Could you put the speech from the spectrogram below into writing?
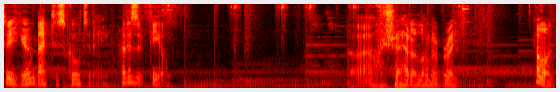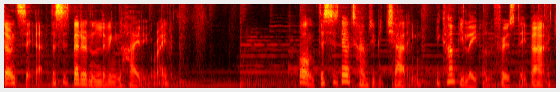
So you're going back to school today. How does it feel? Oh, I wish I had a longer break. Come on, don't say that. This is better than living in hiding, right? Well, this is no time to be chatting. You can't be late on the first day back.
